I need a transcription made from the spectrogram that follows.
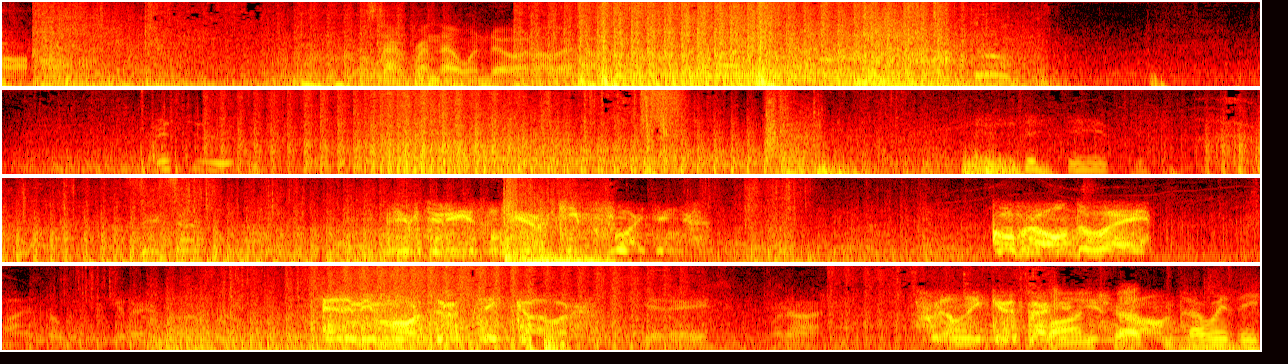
Oh. A sniper in that window and all that house. Victory is near. Keep fighting. Cobra on the way. Finally, get A. Enemy mortars take cover. Get A? Why not? Friendly care Spawn package trap. that way they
